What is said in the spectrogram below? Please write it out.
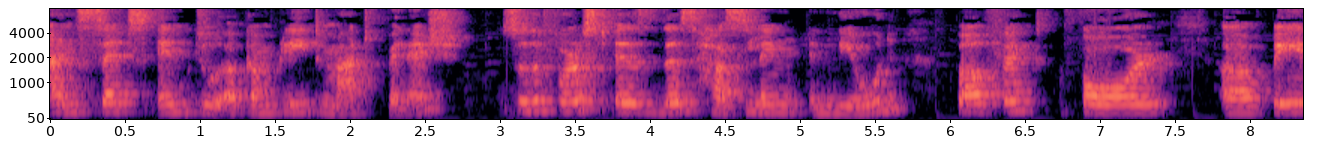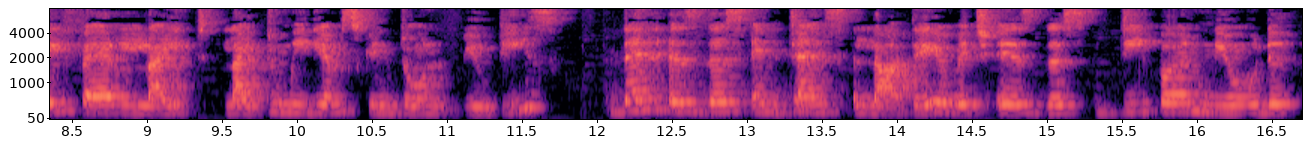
and sets into a complete matte finish. So the first is this Hustling Nude, perfect for uh, pale, fair, light, light to medium skin tone beauties. Then is this Intense Latte, which is this deeper nude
